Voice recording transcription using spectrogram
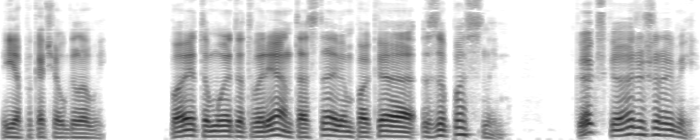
Я покачал головой. Поэтому этот вариант оставим пока запасным. Как скажешь, Реми.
